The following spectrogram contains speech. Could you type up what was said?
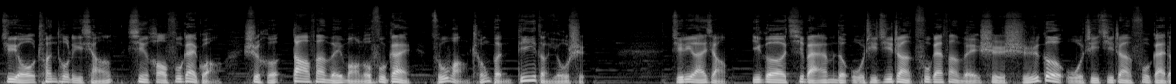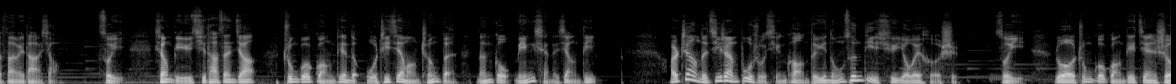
具有穿透力强、信号覆盖广、适合大范围网络覆盖、组网成本低等优势。举例来讲，一个七百 m 的五 G 基站覆盖范围是十个五 G 基站覆盖的范围大小，所以相比于其他三家，中国广电的五 G 建网成本能够明显的降低。而这样的基站部署情况，对于农村地区尤为合适。所以，若中国广电建设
